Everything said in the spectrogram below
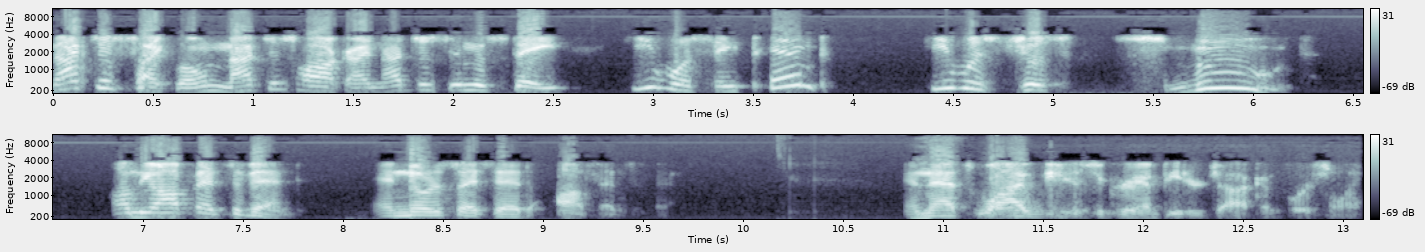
Not just Cyclone, not just Hawkeye, not just in the state. He was a pimp. He was just smooth on the offensive end. And notice I said offensive end. And that's why we disagree on Peter Jok, unfortunately.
